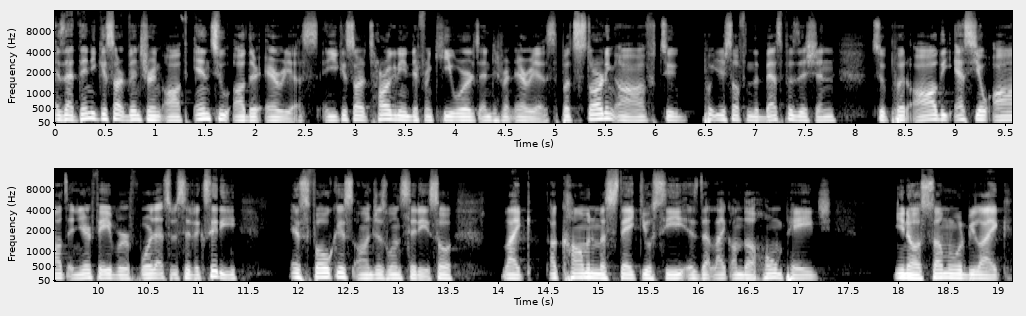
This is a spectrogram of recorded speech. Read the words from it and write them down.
is that then you can start venturing off into other areas and you can start targeting different keywords and different areas. But starting off to put yourself in the best position to put all the SEO odds in your favor for that specific city is focus on just one city. So like a common mistake you'll see is that like on the homepage, you know, someone would be like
